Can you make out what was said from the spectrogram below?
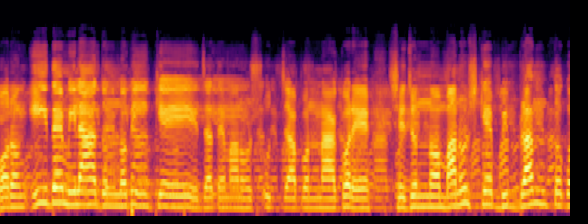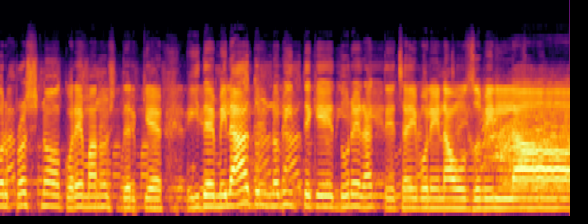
বরং ঈদে মিলাদুন নবীকে যাতে মানুষ উদযাপন না করে, সেজন্য মানুষকে বিভ্রান্তকর প্রশ্ন করে মানুষদেরকে ঈদে মিলাদুন নবী থেকে দূরে রাখতে চাই বলে নাউজুবিল্লাহ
